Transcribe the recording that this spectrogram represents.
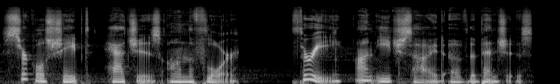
circle shaped hatches on the floor three on each side of the benches.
